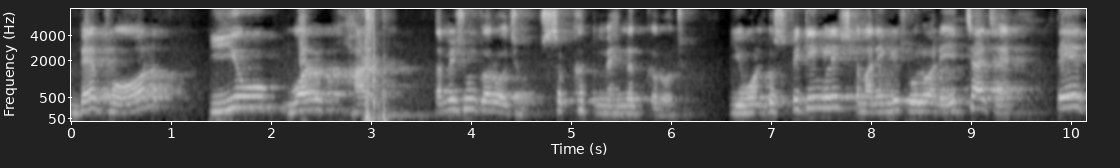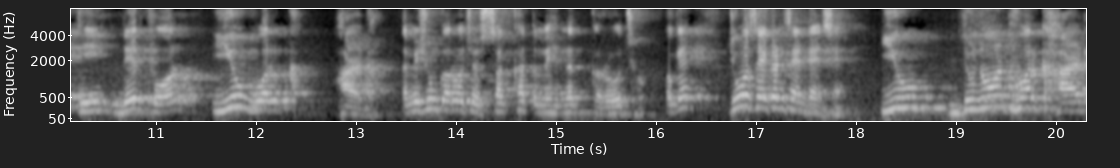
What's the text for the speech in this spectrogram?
ધેર ફોર યુ વર્ક હાર્ડ તમે શું કરો છો? સખત મહેનત કરો છો. You want to speak English તમારે ઇંગ્લિશ બોલવાની ઈચ્છા છે. તેથી ધેર ફોર યુ વર્ક હાર્ડ તમે શું કરો છો? સખત મહેનત કરો છો. ઓકે જુઓ સેકન્ડ સેન્ટેન્સ છે. You do not work hard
